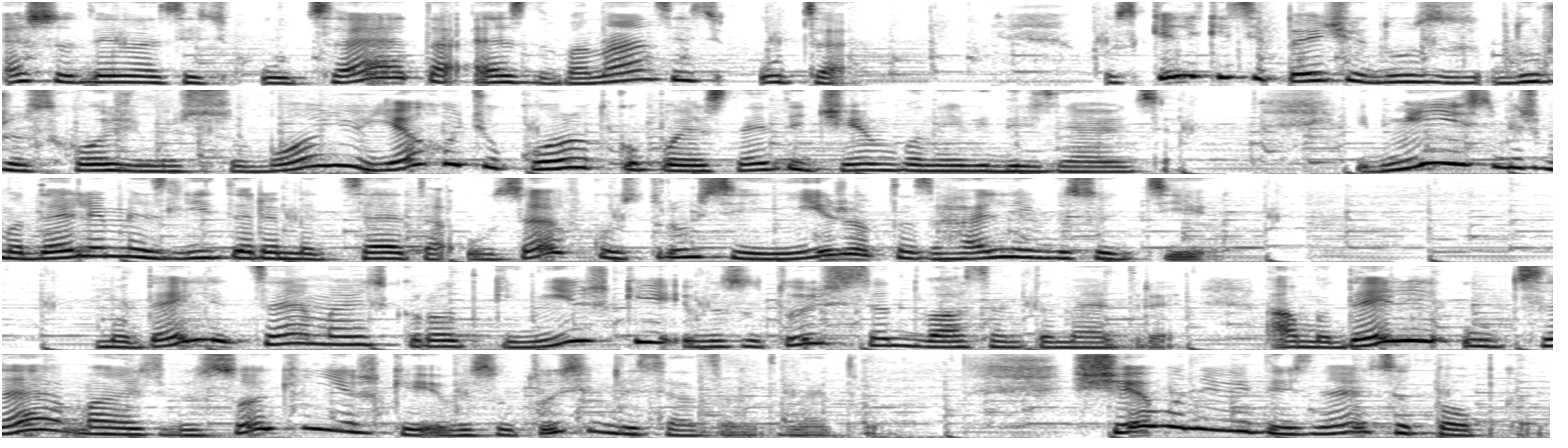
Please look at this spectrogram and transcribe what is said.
S11UC та S12UC. Оскільки ці печі дуже схожі між собою, я хочу коротко пояснити, чим вони відрізняються. Відмінність між моделями з літерами C та UC в конструкції ніжок та загальній висоті. Моделі С мають короткі ніжки і висоту 62 см, а моделі УЦ мають високі ніжки і висоту 70 см. Ще вони відрізняються топками.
